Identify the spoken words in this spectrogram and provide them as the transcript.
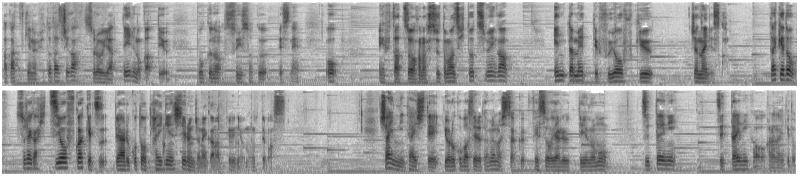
暁の人たちがそれをやっているのかっていう僕の推測ですね。をえ2つお話しするとまず1つ目がエンタメって不要不急じゃないですか。だけどそれが必要不可欠であることを体現してるんじゃないかなっていうふうに思ってます。社員に対して喜ばせるための施策フェスをやるっていうのも絶対に絶対にかは分からないけど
